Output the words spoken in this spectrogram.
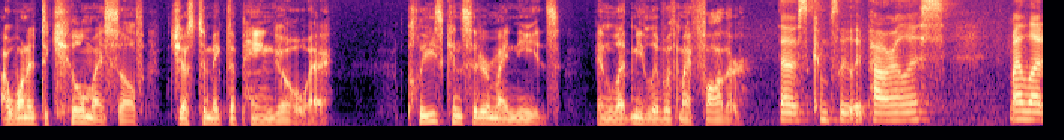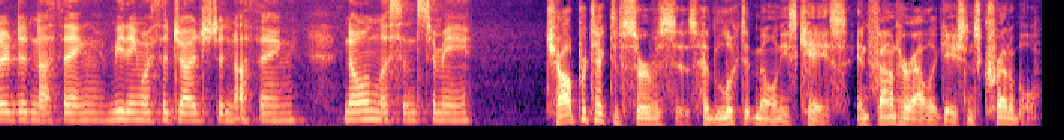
I wanted to kill myself just to make the pain go away. Please consider my needs and let me live with my father. That was completely powerless. My letter did nothing. Meeting with the judge did nothing. No one listens to me. Child Protective Services had looked at Melanie's case and found her allegations credible.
